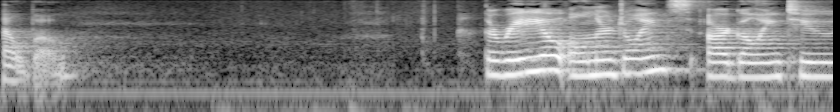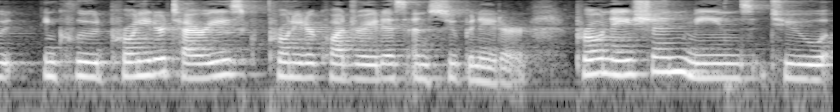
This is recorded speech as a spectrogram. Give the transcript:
elbow. The radial ulnar joints are going to include pronator teres, pronator quadratus, and supinator. Pronation means to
